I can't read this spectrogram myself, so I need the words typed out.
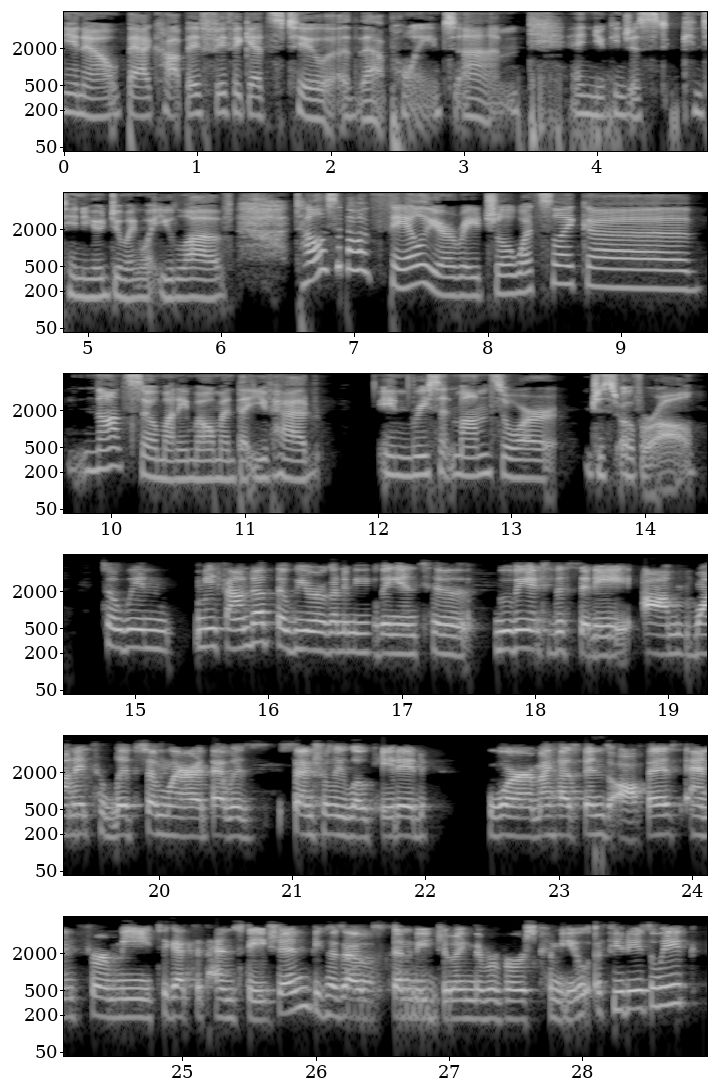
you know, bad cop if, if it gets to that point. Um, and you can just continue doing what you love. Tell us about failure, Rachel. What's like a not so money moment that you've had in recent months or just overall? So when we found out that we were going to be moving into moving into the city, um, wanted to live somewhere that was centrally located for my husband's office and for me to get to Penn Station because I was going to be doing the reverse commute a few days a week.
